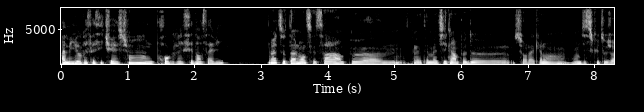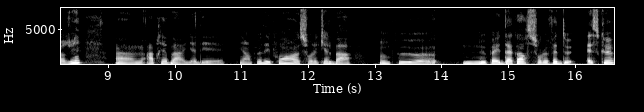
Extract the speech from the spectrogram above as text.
améliorer sa situation ou progresser dans sa vie. Ouais, totalement, c'est ça un peu euh, la thématique un peu de sur laquelle on, discute aujourd'hui. Euh, après, bah, il y a y a un peu des points euh, sur lesquels bah on peut euh, ne pas être d'accord sur le fait de est-ce que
